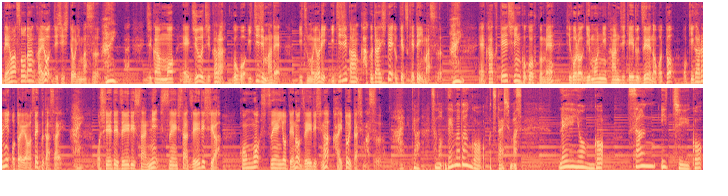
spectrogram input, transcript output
電話相談会を実施しております。はい。時間も10時から午後1時までいつもより1時間拡大して受け付けています。はい。確定申告を含め日頃疑問に感じている税のことお気軽にお問い合わせください。はい。教えて税理士さんに出演した税理士や今後出演予定の税理士が回答いたします。はい、ではその電話番号をお伝えします。零四五三一五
